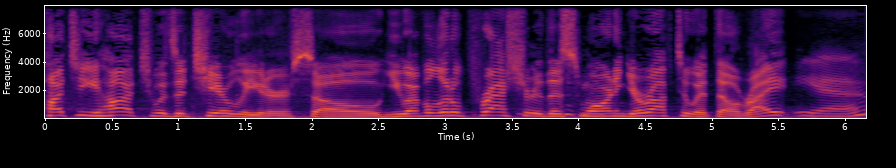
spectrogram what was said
Hutchie Hutch was a cheerleader, so you have a little pressure this morning. You're up to it, though, right? Yeah.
